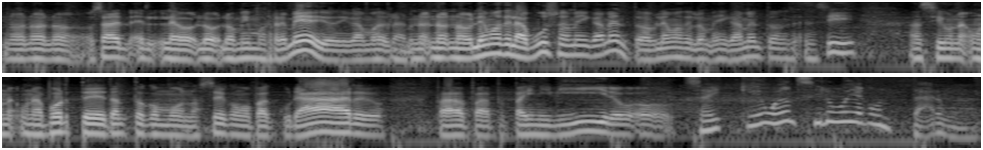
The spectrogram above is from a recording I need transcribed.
no, no, no, o sea, el- lo- lo- los mismos remedios, digamos. Claro. No, no- no hablemos del abuso de medicamentos, hablemos de los medicamentos en sí. Han sido una- una- un aporte tanto como, no sé, como para curar, para inhibir, o, o- ¿Sabes qué, weón? Sí lo voy a contar, weón.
